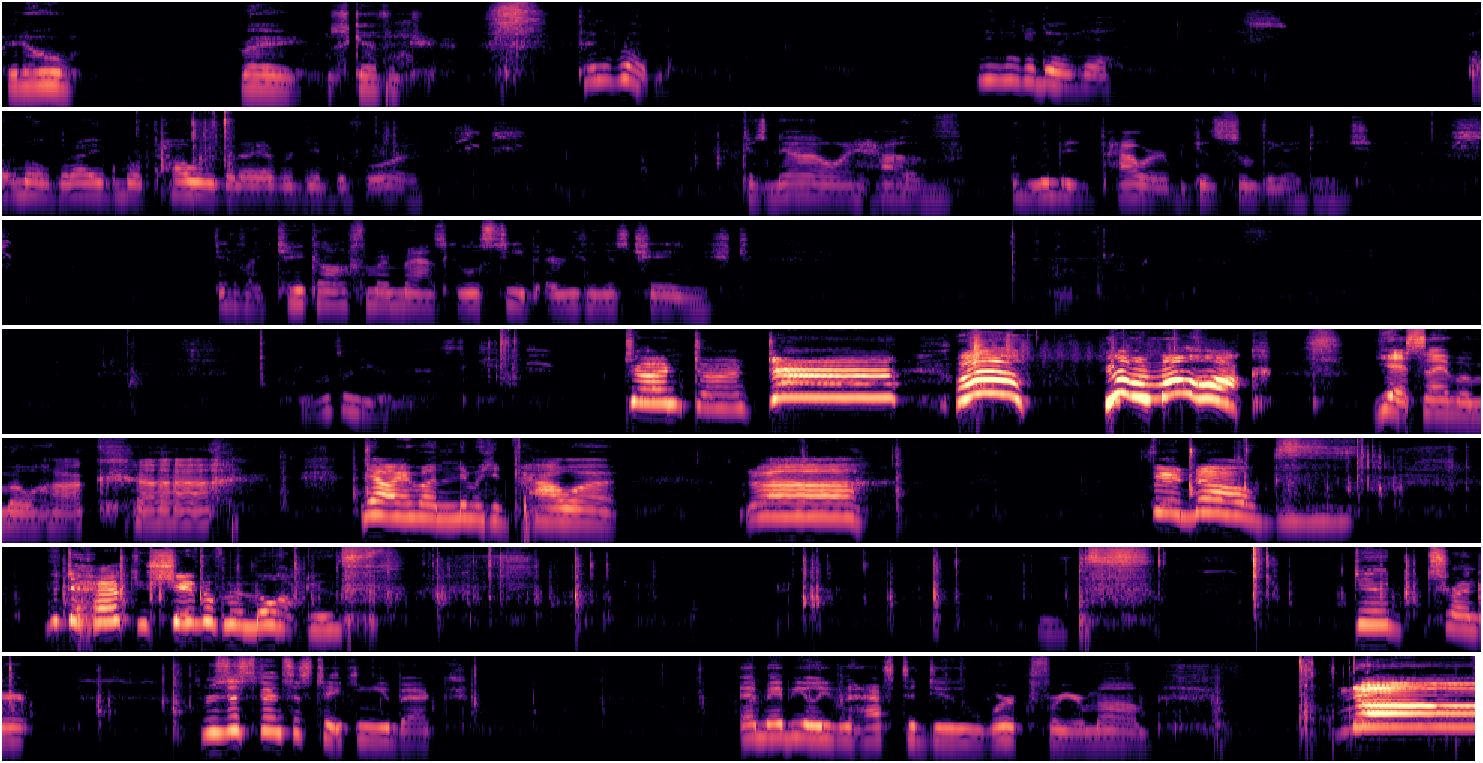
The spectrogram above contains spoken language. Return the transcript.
Hello. Rey, the scavenger. Kylo Ren. What do you think you're doing here? I don't know, but I have more power than I ever did before. Because now I have unlimited power because of something I did. And if I take off my mask, you'll see that everything has changed. What's under your mask? Dun dun dun! Oh! You have a mohawk! Yes, I have a mohawk. now I have unlimited power. Ah! Finn, now! What the heck? You shaved off my mohawk, dude. Dude, surrender. Resistance is taking you back. And maybe you'll even have to do work for your mom. No!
